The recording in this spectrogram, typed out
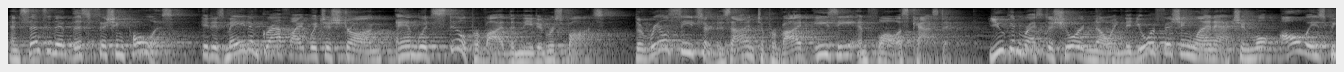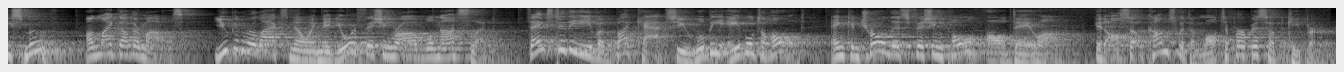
and sensitive this fishing pole is. It is made of graphite which is strong and would still provide the needed response. The reel seats are designed to provide easy and flawless casting. You can rest assured knowing that your fishing line action will always be smooth. Unlike other models, you can relax knowing that your fishing rod will not slip. Thanks to the EVA butt caps, you will be able to hold and control this fishing pole all day long. It also comes with a multi-purpose hook keeper.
